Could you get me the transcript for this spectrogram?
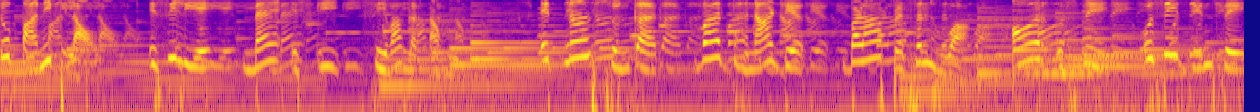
तो पानी पिलाओ। इसीलिए मैं इसकी सेवा करता हूँ। इतना सुनकर वह धनाढ़ बड़ा प्रसन्न हुआ और उसने उसी दिन से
